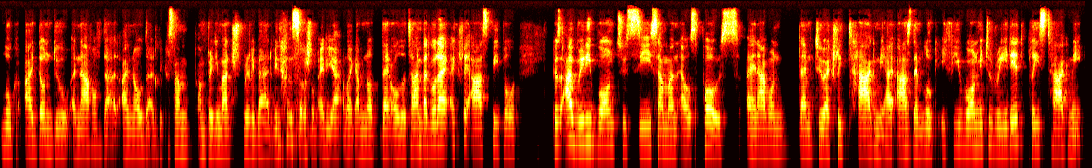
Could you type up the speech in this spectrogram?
look, I don't do enough of that. I know that because I'm I'm pretty much really bad with social media. Like I'm not there all the time. But what I actually ask people, because I really want to see someone else posts and I want them to actually tag me. I ask them, look, if you want me to read it, please tag me.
